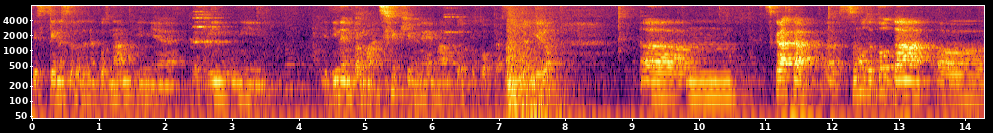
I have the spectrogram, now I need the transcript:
te scene seveda ne poznam in je edini edina informacija, ki jo ne imam po to, kar sem premjeral. Um, skratka, samo zato, da uh,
